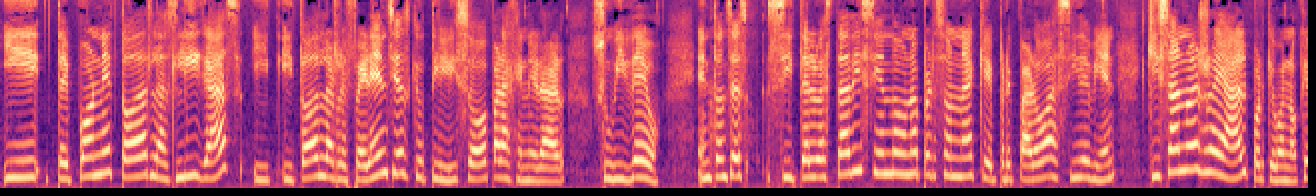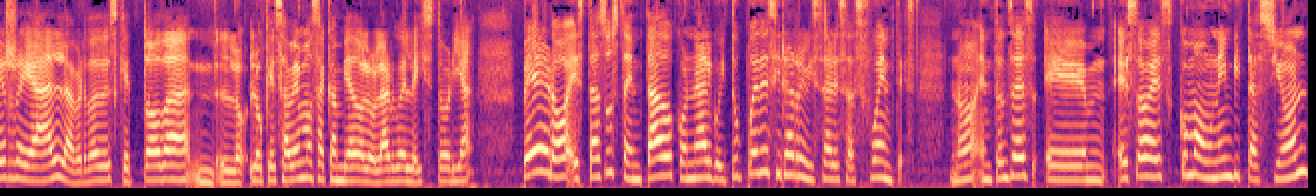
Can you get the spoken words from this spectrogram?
y te pone todas las ligas y, y, todas las referencias que utilizó para generar su video. Entonces, si te lo está diciendo una persona que preparó así de bien, quizá no es real, porque bueno, que es real, la verdad es que toda lo, lo que sabemos ha cambiado a lo largo de la historia, pero está sustentado con algo y tú puedes ir a revisar esas fuentes, ¿no? Entonces, eh, eso es como una invitación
